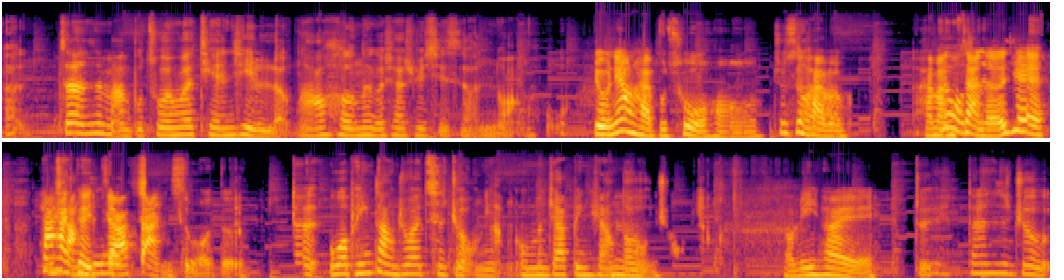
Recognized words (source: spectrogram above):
呃真的是蛮不错，因为天气冷，然后喝那个下去其实很暖和。酒酿还不错哈，就是还蛮、啊、还蛮赞的，而且它还可以加蛋什么的。对，我平常就会吃酒酿，我们家冰箱都有酒酿，嗯、好厉害哎。对，但是就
